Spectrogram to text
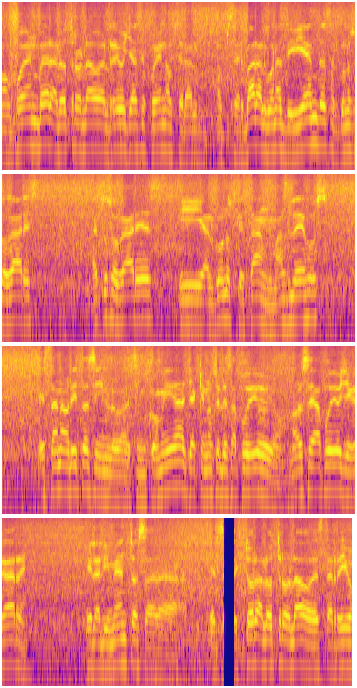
Como pueden ver al otro lado del río ya se pueden observar, observar algunas viviendas, algunos hogares. Estos hogares y algunos que están más lejos están ahorita sin, sin comida ya que no se les ha podido, no se ha podido llegar el alimento hasta el sector al otro lado de este río.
